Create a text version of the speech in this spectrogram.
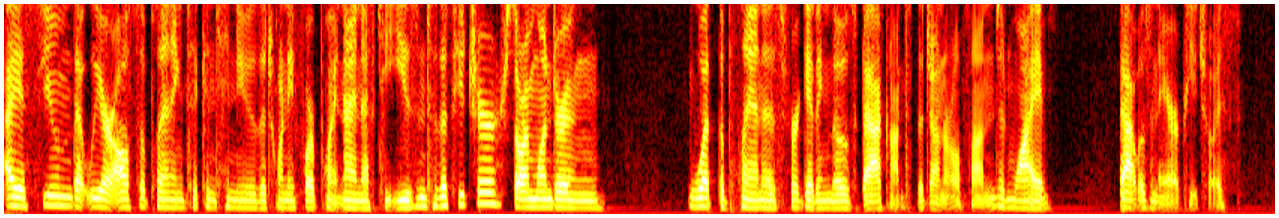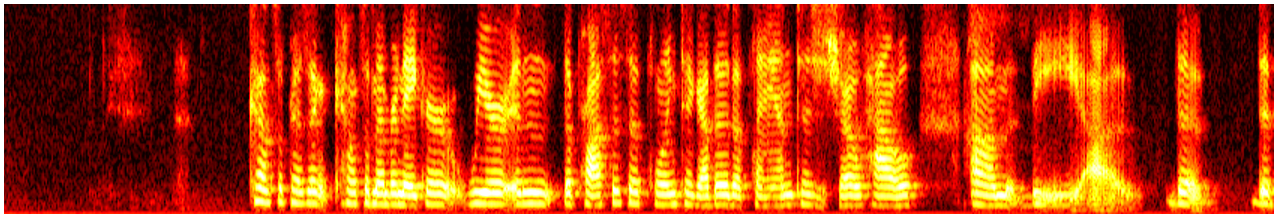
I assume that we are also planning to continue the 24.9 FTEs into the future. So I'm wondering what the plan is for getting those back onto the general fund and why that was an ARP choice. Council President, Council Member Noecker, we're in the process of pulling together the plan to show how um, the uh, the the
